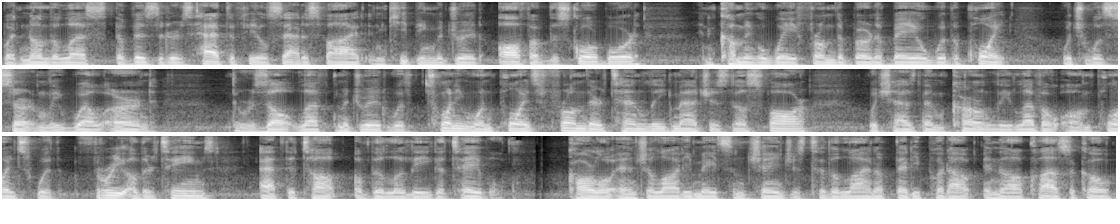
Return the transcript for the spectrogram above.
But nonetheless, the visitors had to feel satisfied in keeping Madrid off of the scoreboard and coming away from the Bernabeu with a point, which was certainly well earned. The result left Madrid with 21 points from their 10 league matches thus far, which has them currently level on points with three other teams at the top of the La Liga table. Carlo Ancelotti made some changes to the lineup that he put out in El Clasico,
